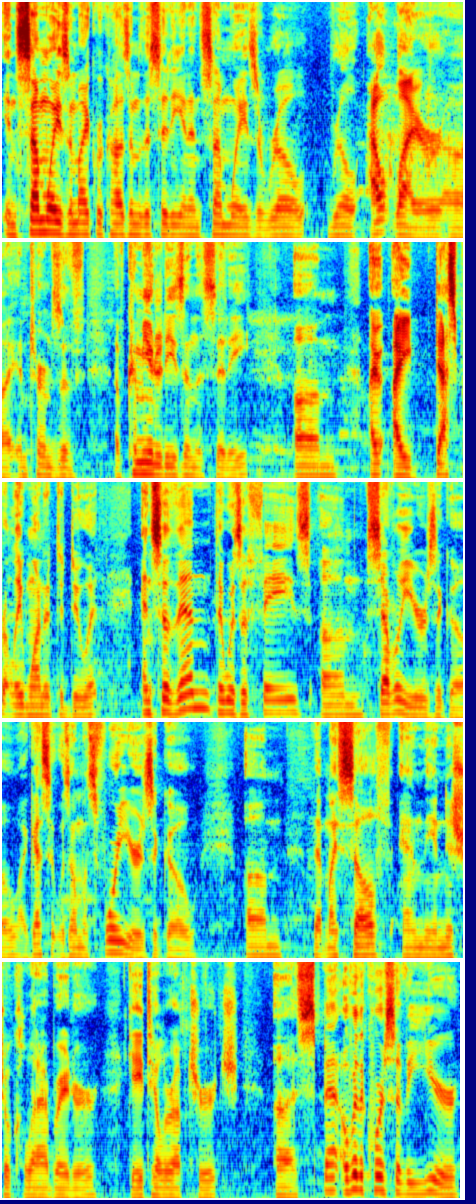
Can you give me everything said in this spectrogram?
in some ways a microcosm of the city, and in some ways a real, real outlier uh, in terms of, of communities in the city. Um, I, I, desperately wanted to do it. And so then there was a phase um, several years ago, I guess it was almost four years ago, um, that myself and the initial collaborator, Gaye Taylor Upchurch, uh, spent over the course of a year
